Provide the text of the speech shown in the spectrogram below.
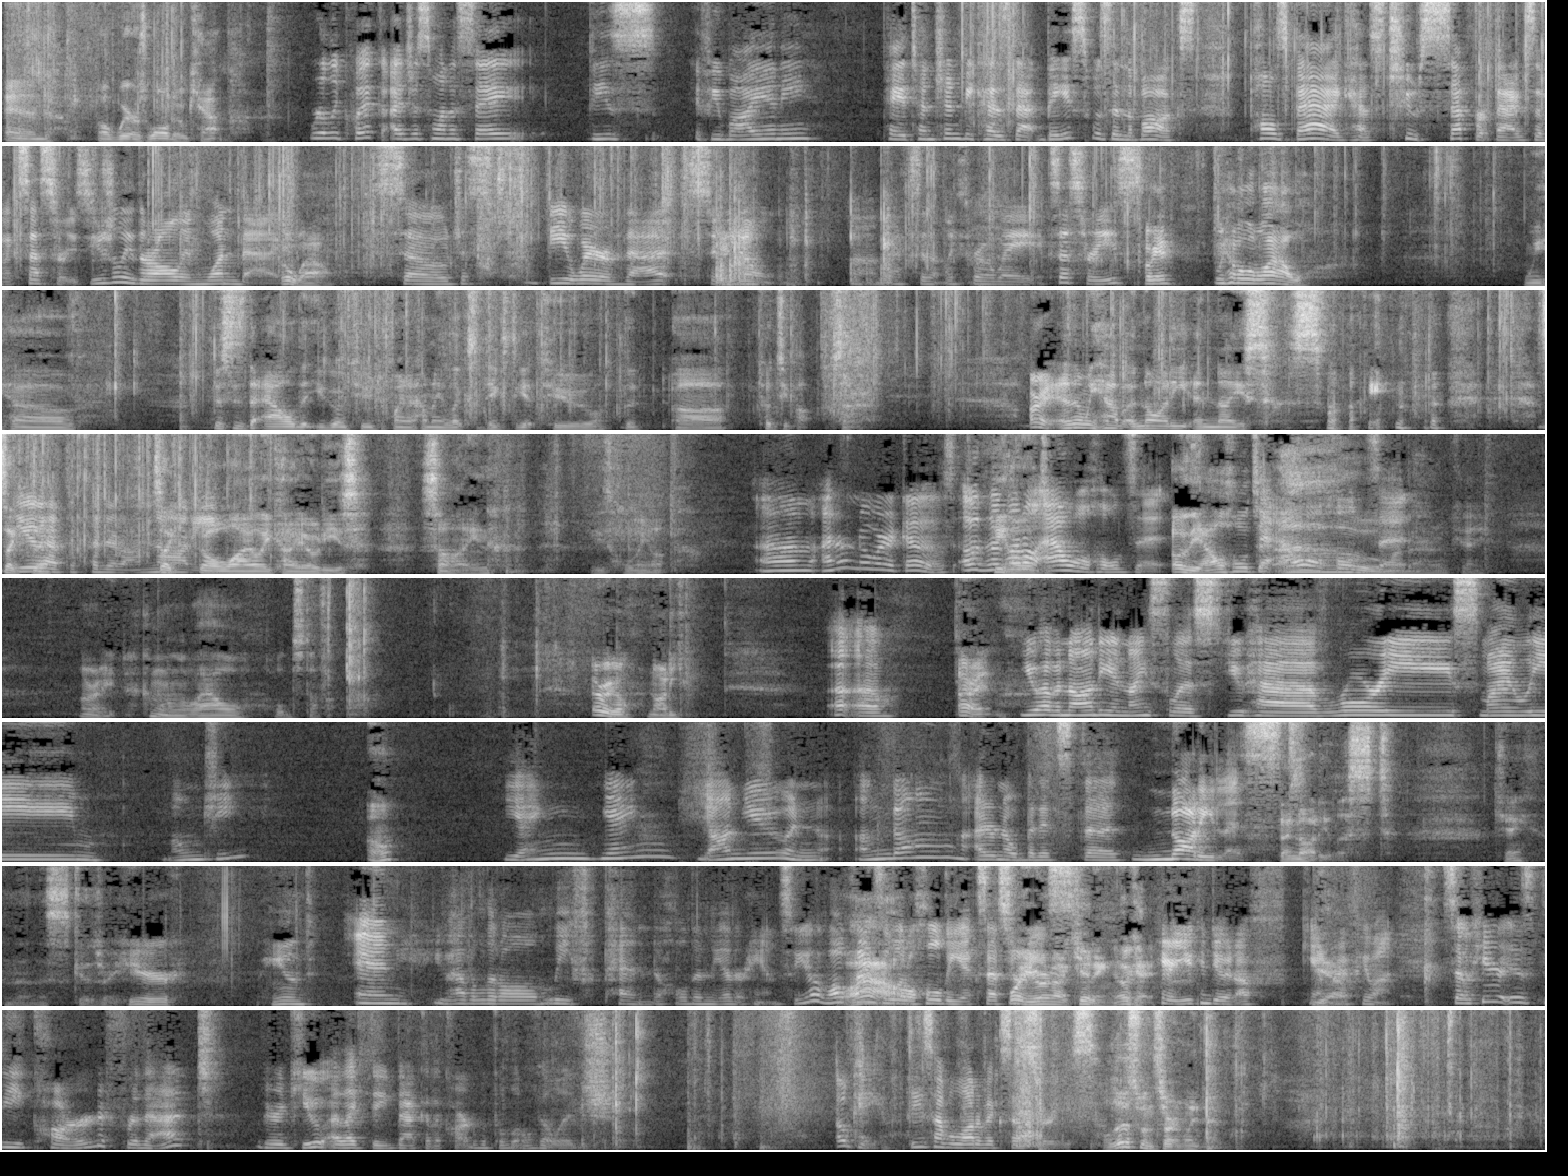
and a Where's Waldo cap. Really quick, I just want to say these, if you buy any, pay attention because that base was in the box. Paul's bag has two separate bags of accessories. Usually they're all in one bag. Oh wow. So just be aware of that so you don't um, accidentally throw away accessories. Okay, we have a little owl. We have. This is the owl that you go to to find out how many licks it takes to get to the uh, Tootsie Pop Center. All right, and then we have a naughty and nice sign. It's like You the, have to put it on it's naughty. like the Wile E. Coyote's sign. He's holding up. um, I don't know where it goes. Oh, the He little holds it. owl holds it. Oh, the owl holds it. The owl oh, holds it. bad. Okay. All right, come on, little owl, hold stuff up. There we go. Naughty. Uh-oh. All right. You have a naughty and nice list. You have Rory, Smiley, Monji, Oh. Yang Yang, Yanyu, and Ungdong. I don't know, but it's the naughty list. the naughty list. Okay, and then this goes right here. Hand. And you have a little leaf pen to hold in the other hand. So you have all kinds of little holdy accessories. Boy, you're not kidding. Okay. Here, you can do it off camera Yeah. if you want. So here is the card for that. Very cute. I like the back of the card with the little village. Okay, these have a lot of accessories. Well, this one certainly did.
